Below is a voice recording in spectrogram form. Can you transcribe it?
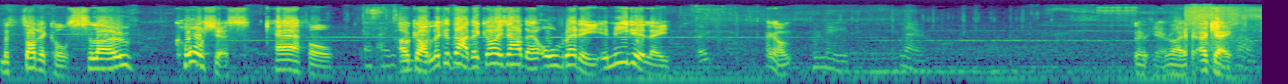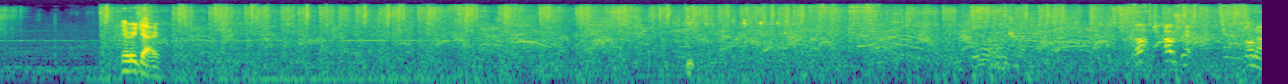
Methodical, slow, cautious, careful. Oh god, look at that. The guy's out there already, immediately. Okay. Hang on. Grenade. There we go. Right. Okay. Here we go. oh, oh shit oh no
